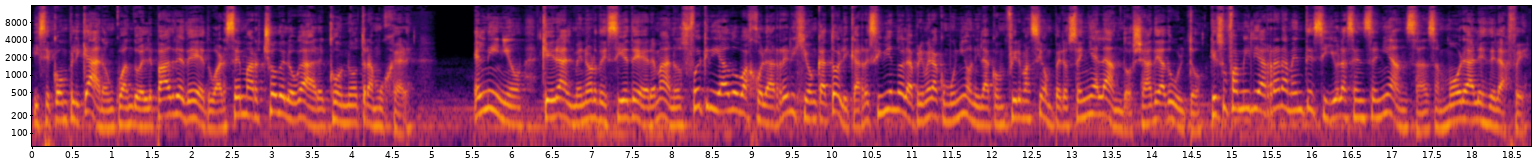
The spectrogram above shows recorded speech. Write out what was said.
y se complicaron cuando el padre de Edward se marchó del hogar con otra mujer. El niño, que era el menor de siete hermanos, fue criado bajo la religión católica, recibiendo la primera comunión y la confirmación, pero señalando ya de adulto que su familia raramente siguió las enseñanzas morales de la fe.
